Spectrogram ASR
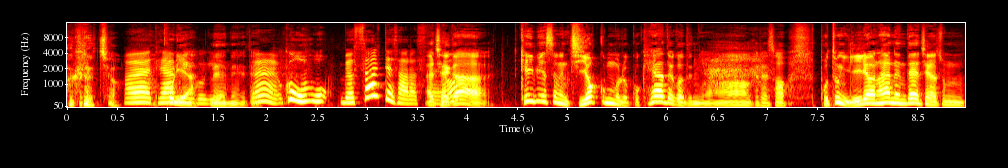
그렇죠. 네, 대한민국이. 네네네. 네, 그몇 살 때 살았어요? 아, 제가 KBS는 지역 근무를 꼭 해야 되거든요. 그래서 보통 1년 하는데 제가 좀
